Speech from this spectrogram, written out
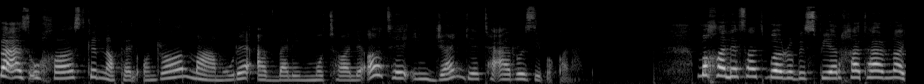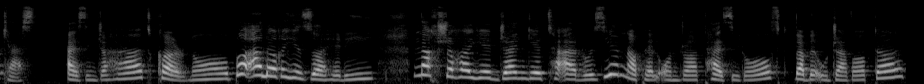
و از او خواست که ناپل اون را معمور اولین مطالعات این جنگ تعرضی بکند. مخالفت با روبسپیر خطرناک است. از این جهت کارنو با علاقه ظاهری نقشه های جنگ تعرضی ناپل اون را پذیرفت و به او جواب داد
